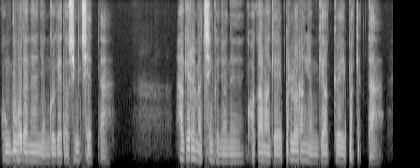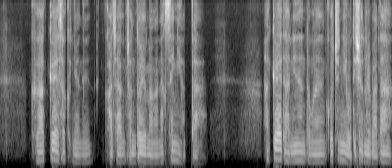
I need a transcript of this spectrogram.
공부보다는 연극에 더 심취했다. 학위를 마친 그녀는 과감하게 플로랑 연기학교에 입학했다. 그 학교에서 그녀는 가장 전도유망한 학생이었다. 학교에 다니는 동안 꾸준히 오디션을 받아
